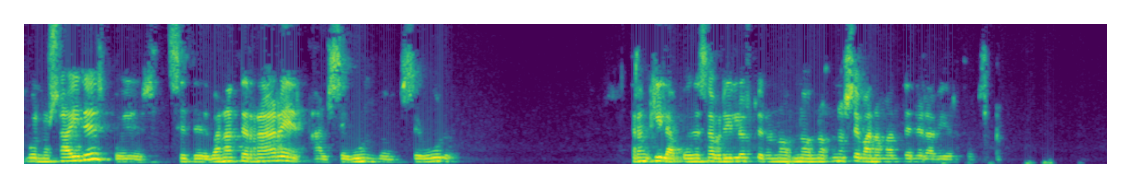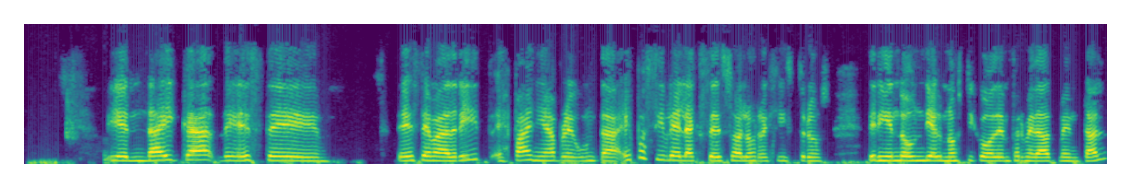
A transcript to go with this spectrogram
Buenos Aires, pues se te van a cerrar al segundo, seguro. Tranquila, puedes abrirlos, pero no, no, no, no se van a mantener abiertos. Bien, Daika de este, de este Madrid, España, pregunta, ¿es posible el acceso a los registros teniendo un diagnóstico de enfermedad mental?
